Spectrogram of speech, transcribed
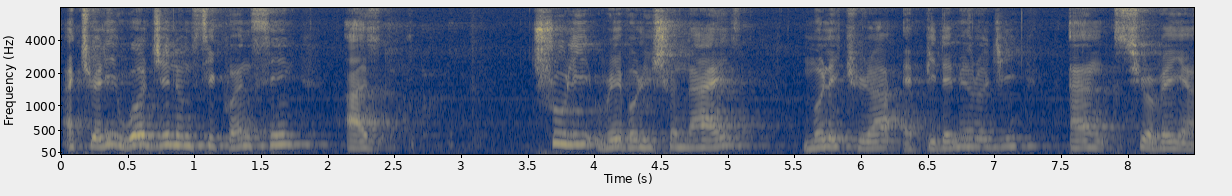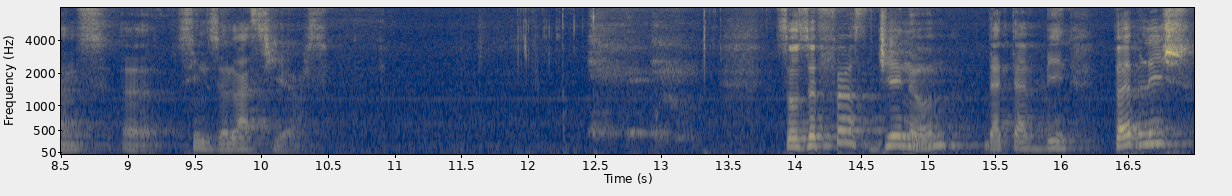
Actually, whole genome sequencing has truly revolutionized molecular epidemiology and surveillance uh, since the last years. So the first genome that have been published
